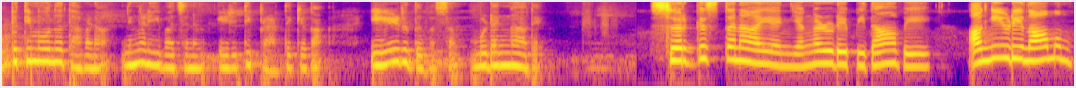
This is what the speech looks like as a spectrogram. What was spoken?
മുപ്പത്തിമൂന്ന് തവണ നിങ്ങൾ ഈ വചനം എഴുതി പ്രാർത്ഥിക്കുക. ഏഴ് ദിവസം മുടങ്ങാതെ. സ്വർഗസ്ഥനായ ഞങ്ങളുടെ പിതാവേ അങ്ങയുടെ നാമം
